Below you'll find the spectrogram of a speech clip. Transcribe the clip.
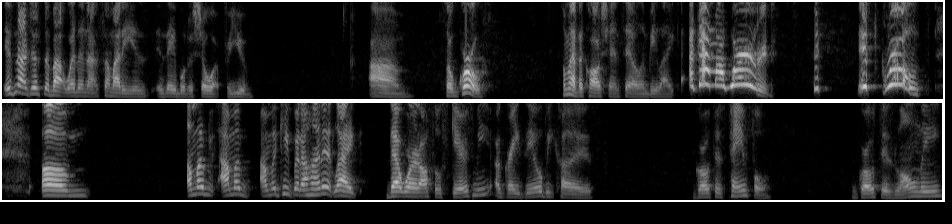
It's not just about whether or not somebody is is able to show up for you. Um, so growth. I'm gonna have to call Chantel and be like, I got my word. it's growth. Um, I'm gonna I'm gonna I'm gonna keep it hundred. Like that word also scares me a great deal because growth is painful. Growth is lonely.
